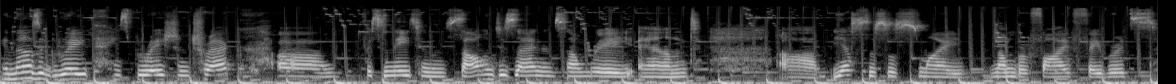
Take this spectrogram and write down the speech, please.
Another great inspiration track, uh, fascinating sound design in some way, and uh, yes, this is my number five favorites.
